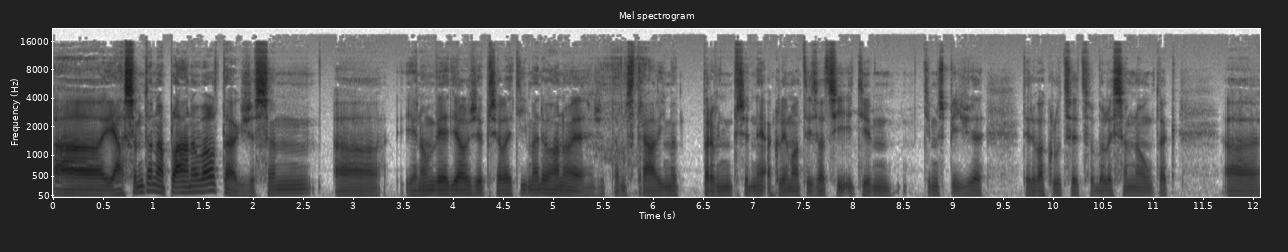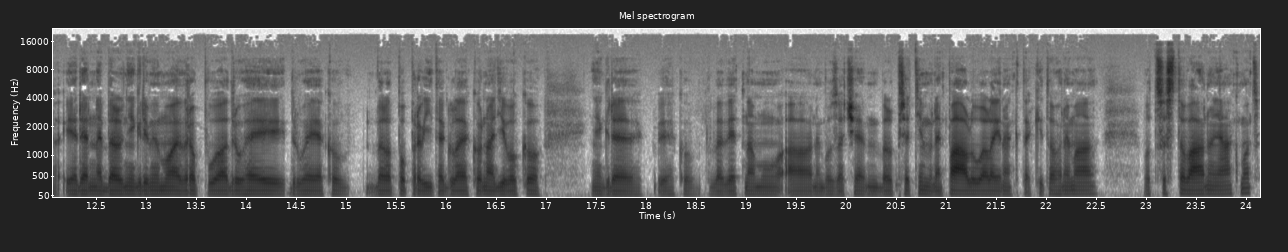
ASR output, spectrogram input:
A já jsem to naplánoval tak, že jsem uh, jenom věděl, že přiletíme do Hanoje, že tam strávíme první tři dny aklimatizací i tím, tím spíš, že ty dva kluci, co byli se mnou, tak uh, jeden nebyl někdy mimo Evropu a druhý druhý jako byl poprvé takhle jako na divoko někde jako ve Větnamu a nebo začem byl předtím v Nepálu, ale jinak taky toho nemá odcestováno nějak moc.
